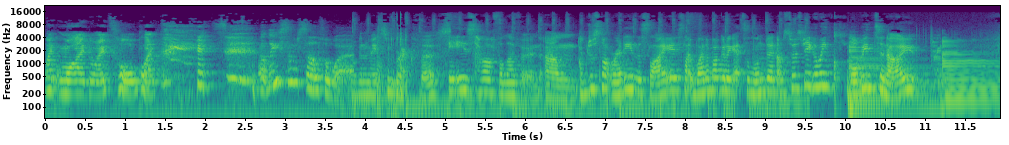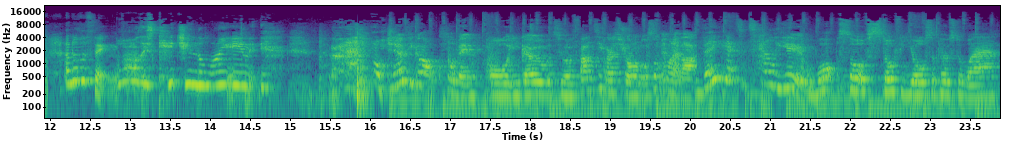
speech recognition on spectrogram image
Like, why do I talk like this? At least I'm self-aware. I'm gonna make some breakfast. It is half 11 and I'm just not ready in the slightest. Like, when am I gonna get to London? I'm supposed to be going clubbing tonight. Another thing, oh, this kitchen, the lighting. Oh, do you know if you go out clubbing or you go to a fancy restaurant or something like that, they get to tell you what sort of stuff you're supposed to wear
